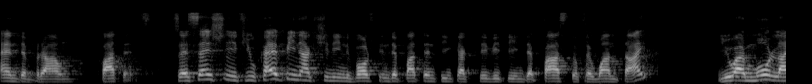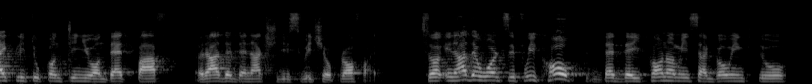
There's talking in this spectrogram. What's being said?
and the brown patents. So essentially, if you have been actually involved in the patenting activity in the past of a one type, you are more likely to continue on that path rather than actually switch your profile. So in other words, if we hope that the economies are going to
